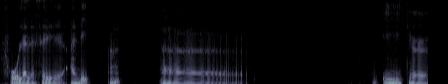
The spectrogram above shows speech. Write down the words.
faut la laisser aller? Hein? Euh, et que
